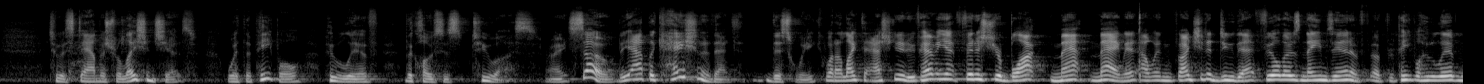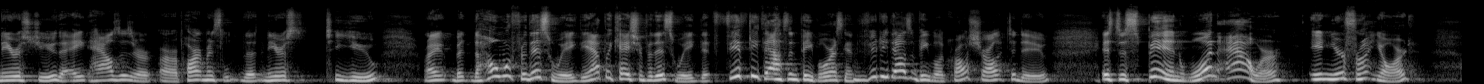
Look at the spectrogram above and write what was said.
to establish relationships with the people who live the closest to us, right? So, the application of that this week, what I'd like to ask you to do, if you haven't yet finished your block map magnet, I would invite you to do that. Fill those names in of, of the people who live nearest you, the eight houses or, or apartments the nearest to you, right? But the homework for this week, the application for this week that 50,000 people, we're asking 50,000 people across Charlotte to do, is to spend one hour in your front yard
